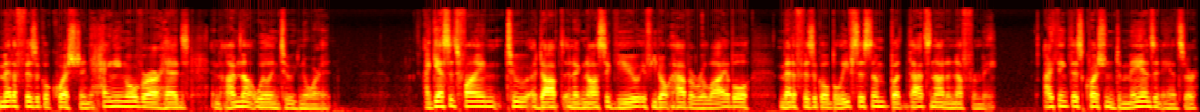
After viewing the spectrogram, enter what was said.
metaphysical question hanging over our heads, and I'm not willing to ignore it. I guess it's fine to adopt an agnostic view if you don't have a reliable metaphysical belief system, but that's not enough for me. I think this question demands an answer,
